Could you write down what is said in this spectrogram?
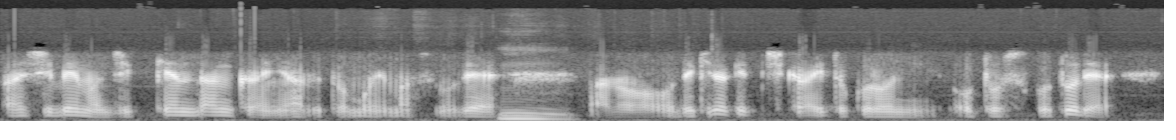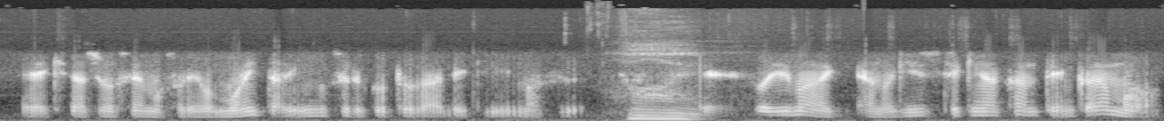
ICBM は実験段階にあると思いますので、うん、あのできるだけ近いところに落とすことで、えー、北朝鮮もそれをモニタリングすることができます。はい、でそういう、まあ、あの技術的な観点からも、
